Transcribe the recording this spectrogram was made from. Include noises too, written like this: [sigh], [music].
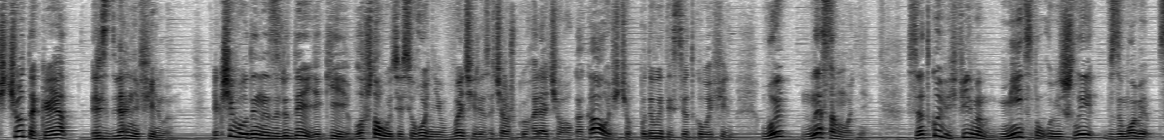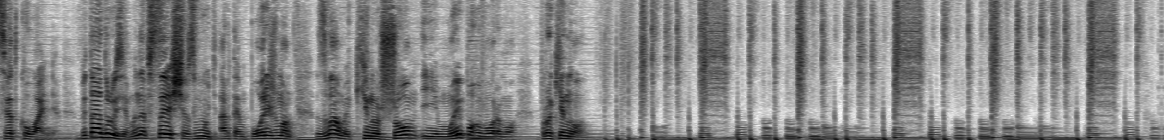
Що таке різдвяні фільми? Якщо ви один із людей, які влаштовуються сьогодні ввечері за чашкою гарячого какао, щоб подивитись святковий фільм, ви не самотні. Святкові фільми міцно увійшли в зимові святкування. Вітаю, друзі! Мене все ще звуть Артем Поріжман. З вами кіношо, і ми поговоримо про кіно.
